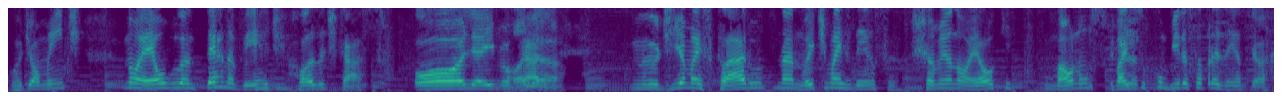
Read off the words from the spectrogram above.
Cordialmente, Noel Lanterna Verde Rosa de Castro. Olha aí, meu cara. Olha, No dia mais claro, na noite mais densa. Chamem a Noel que o mal não vai sucumbir à sua presença.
